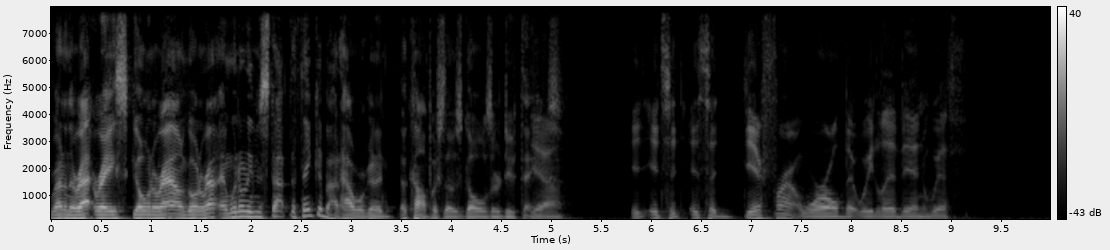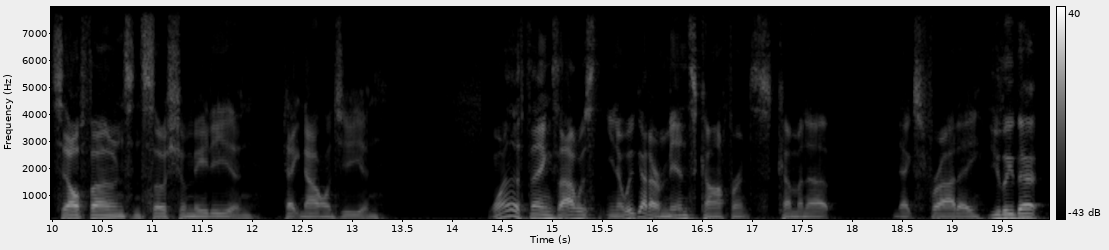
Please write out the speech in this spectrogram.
running the rat race, going around, going around, and we don't even stop to think about how we're going to accomplish those goals or do things. Yeah, it, it's a it's a different world that we live in with cell phones and social media and technology. And one of the things I was, you know, we've got our men's conference coming up next Friday. You lead that?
